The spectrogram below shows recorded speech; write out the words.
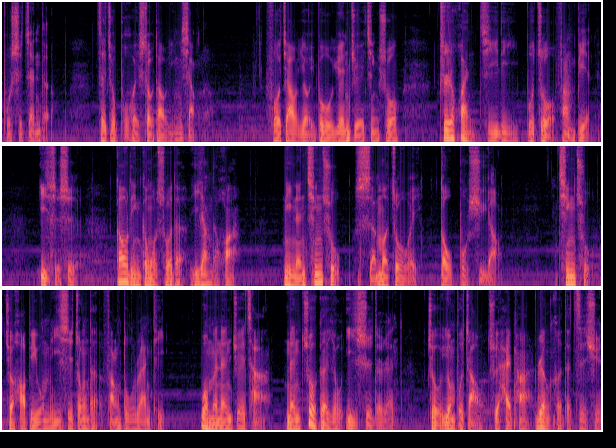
不是真的，这就不会受到影响了。佛教有一部圆觉经说：“知幻即离，不作方便。”意思是高龄跟我说的一样的话，你能清楚什么作为都不需要。清楚就好比我们意识中的防毒软体，我们能觉察，能做个有意识的人，就用不着去害怕任何的资讯，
